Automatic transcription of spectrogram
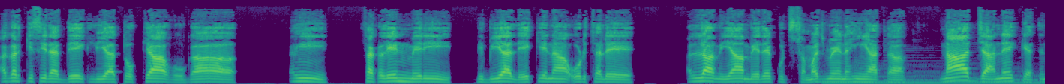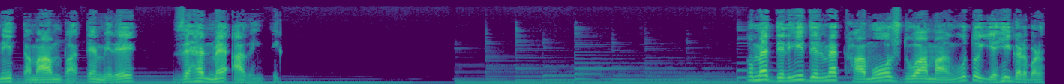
अगर किसी ने देख लिया तो क्या होगा? कहीं सकलेन मेरी डिबिया लेके ना उड़ चले। अल्लाह मियाँ, मेरे कुछ समझ में नहीं आता। ना जाने कितनी तमाम बातें मेरे जहन में आ गई थी। तो मैं दिल ही दिल में खामोश दुआ मांगू तो यही गड़बड़ हो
